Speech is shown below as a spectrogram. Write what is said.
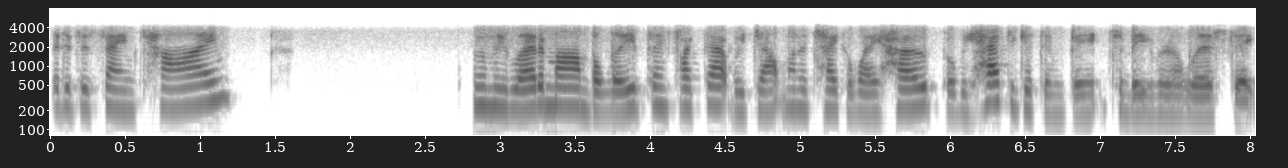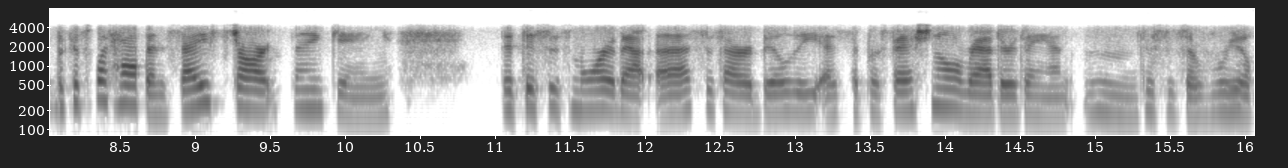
But at the same time, when we let a mom believe things like that, we don't want to take away hope, but we have to get them be, to be realistic because what happens? They start thinking that this is more about us as our ability as the professional rather than mm, this is a real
